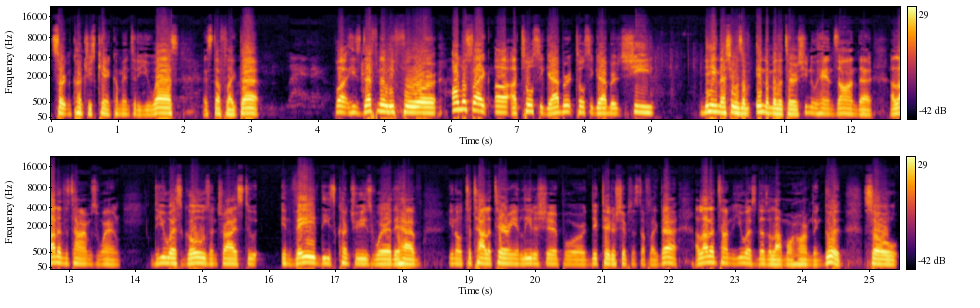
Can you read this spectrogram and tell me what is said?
certain countries can't come into the U.S. and stuff like that but he's definitely for almost like uh, a Tulsi Gabbard. Tulsi Gabbard, she being that she was in the military, she knew hands on that a lot of the times when the U.S. goes and tries to invade these countries where they have you know totalitarian leadership or dictatorships and stuff like that, a lot of the time the U.S. does a lot more harm than good. So.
